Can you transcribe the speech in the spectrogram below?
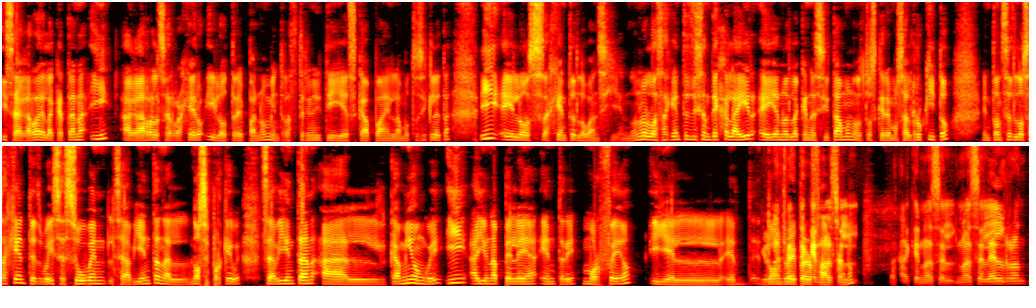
y se agarra de la katana y agarra al cerrajero y lo trepa, ¿no? Mientras Trinity escapa en la motocicleta. Y eh, los agentes lo van siguiendo, ¿no? Los agentes dicen, déjala ir, ella no es la que necesitamos, nosotros queremos al ruquito. Entonces los agentes, güey, se suben, se avientan al, no sé por qué, güey, se avientan al camión, güey, y hay una pelea entre Morfeo y el, eh, Y Don Draper falso, ¿no? Ajá, que no es el, no es el Elrond,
